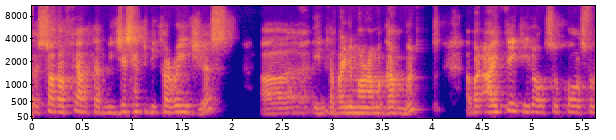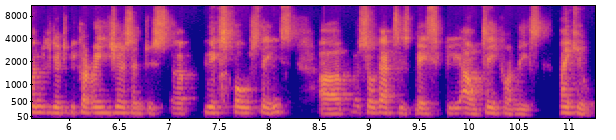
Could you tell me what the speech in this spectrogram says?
uh, sort of felt that we just had to be courageous uh, in the Bainimarama government. Uh, But I think it also calls for the media to be courageous and to, uh, to expose things. Uh, so that is basically our take on this. Thank you.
